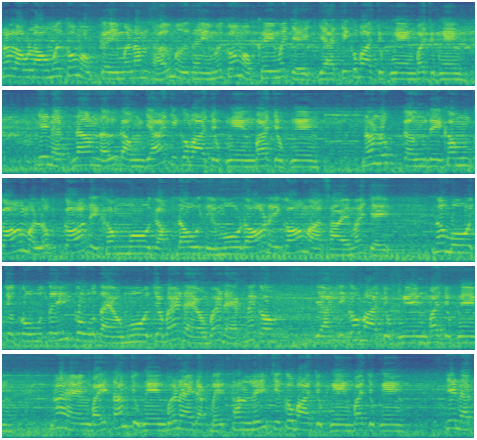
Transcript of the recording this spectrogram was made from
nó lâu lâu mới có một kỳ mà năm thở 10 thì mới có một khi mấy chị. Và chỉ có 30 ngàn 30 ngàn. Với nịch nam nữ đồng giá chỉ có 30 ngàn 30 ngàn. Nó lúc cần thì không có, mà lúc có thì không mua. Gặp đâu thì mua đó để có mà xài mấy chị. Nó mua cho cu tí, cu tèo, mua cho bé đèo, bé đẹp mấy con. Và chỉ có 30 ngàn 30 ngàn. Nó hàng 7 80 ngàn. Bữa nay đặc biệt thanh lý chỉ có 30 ngàn 30 ngàn. Với nịch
